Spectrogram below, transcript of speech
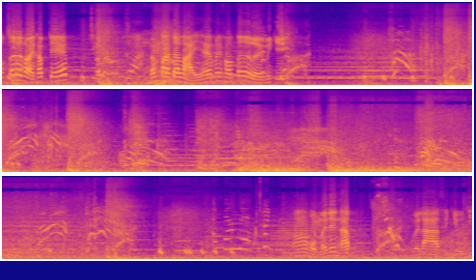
าน์เตอร์หน่อยครับเจฟน้ำตาจะไหลฮะไม่เคาน์เตอร์เลยเมื่อกี้โอเคอ้าวผมไม่ได้นับเวลาสกิลเจ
